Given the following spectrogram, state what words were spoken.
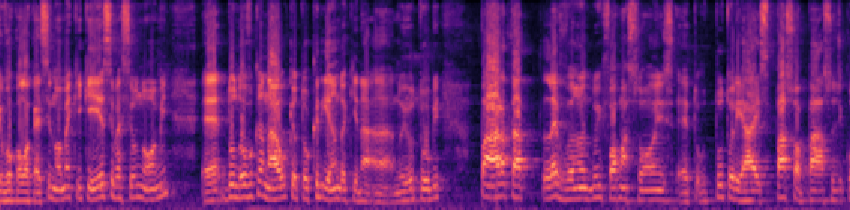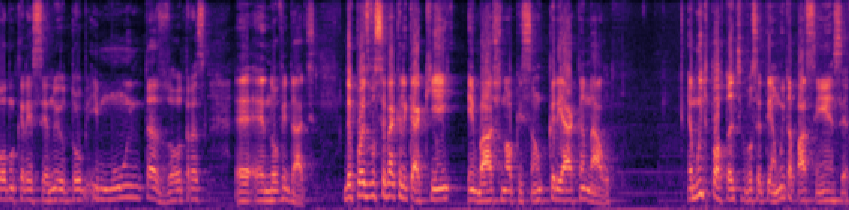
Eu vou colocar esse nome aqui, que esse vai ser o nome é, do novo canal que eu estou criando aqui na, no YouTube para estar tá levando informações, é, tutoriais, passo a passo de como crescer no YouTube e muitas outras é, é, novidades. Depois você vai clicar aqui embaixo na opção criar canal. É muito importante que você tenha muita paciência,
